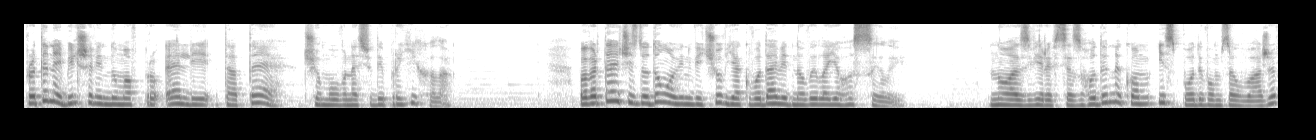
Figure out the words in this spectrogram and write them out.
Проте найбільше він думав про Еллі та те, чому вона сюди приїхала. Повертаючись додому, він відчув, як вода відновила його сили. Ноа звірився з годинником і з подивом зауважив,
